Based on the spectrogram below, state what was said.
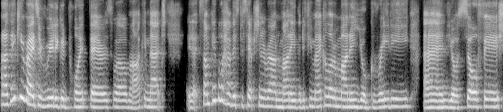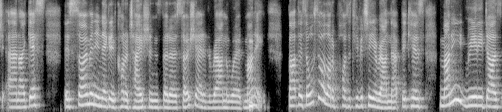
I think you raise a really good point there as well, Mark, in that you know, some people have this perception around money that if you make a lot of money, you're greedy and you're selfish. And I guess there's so many negative connotations that are associated around the word mm. money. But there's also a lot of positivity around that because money really does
